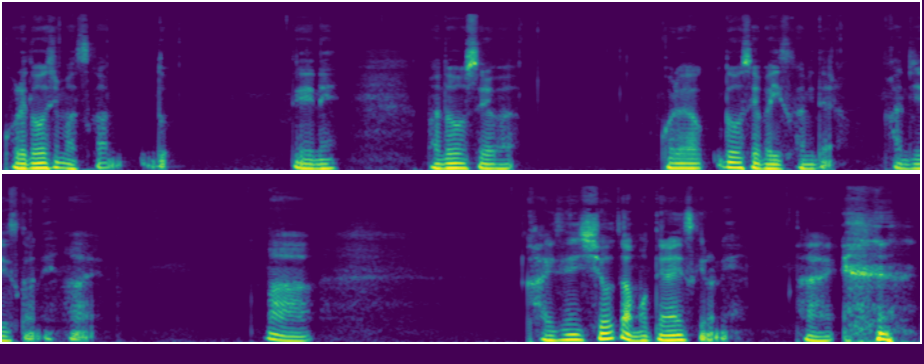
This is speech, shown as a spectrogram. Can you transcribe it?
これどうしますかど、でね、まあどうすれば、これはどうすればいいですかみたいな感じですかね。はい。まあ、改善しようとは思ってないですけどね。はい。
